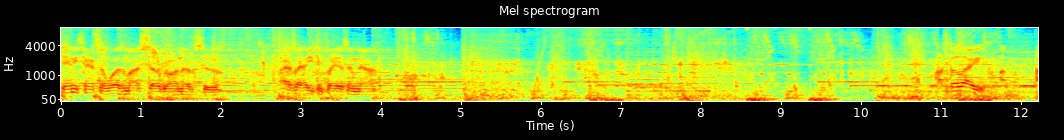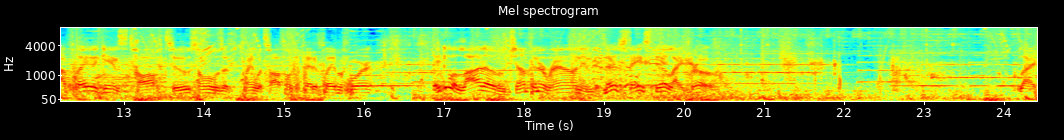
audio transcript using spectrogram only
Danny Phantom was my show growing up too. I just like how you can play as him now. I feel like I played against Toph too. Someone was playing with Toph on competitive play before. They do a lot of jumping around and they stay still like, bro. Like,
